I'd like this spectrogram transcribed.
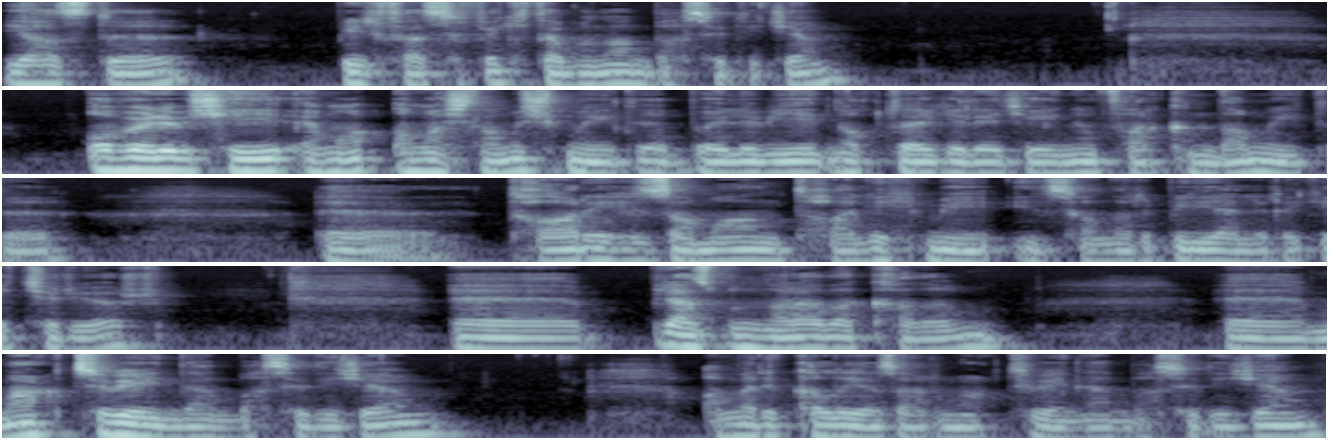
yazdığı bir felsefe kitabından bahsedeceğim. O böyle bir şeyi ama- amaçlamış mıydı? Böyle bir noktaya geleceğinin farkında mıydı? Ee, tarih, zaman, talih mi insanları bir yerlere geçiriyor? Ee, biraz bunlara bakalım. Ee, Mark Twain'den bahsedeceğim. Amerikalı yazar Mark Twain'den bahsedeceğim.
